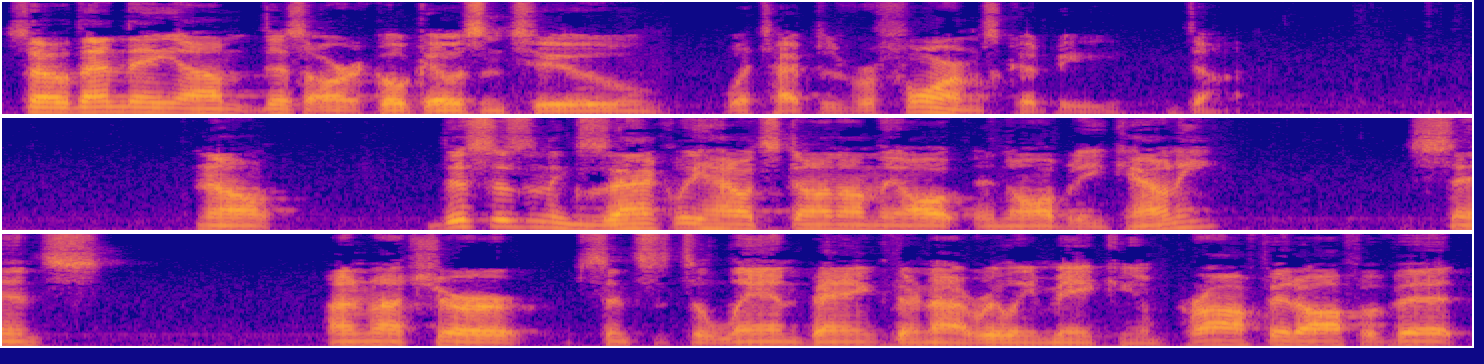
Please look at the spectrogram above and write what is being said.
So then they, um, this article goes into what types of reforms could be done. Now, this isn't exactly how it's done on the in Albany County since I'm not sure since it's a land bank, they're not really making a profit off of it,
